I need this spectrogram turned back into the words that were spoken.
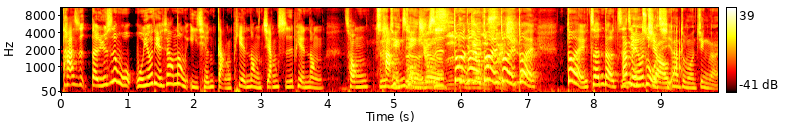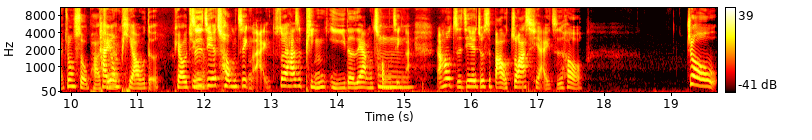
他是等于是我，我有点像那种以前港片那种僵尸片那种，从躺着，对对对对对对，真的直接坐起来。他怎么进来？就用手爬？他用飘的飘，直接冲进来，所以他是平移的这样冲进来，嗯，然后直接就是把我抓起来之后。就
